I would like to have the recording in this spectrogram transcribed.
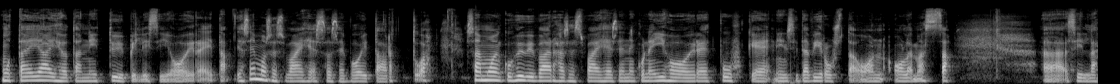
mutta ei aiheuta niitä tyypillisiä oireita. Ja semmoisessa vaiheessa se voi tarttua. Samoin kuin hyvin varhaisessa vaiheessa, ennen kuin ne ihooireet puhkee, niin sitä virusta on olemassa sillä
